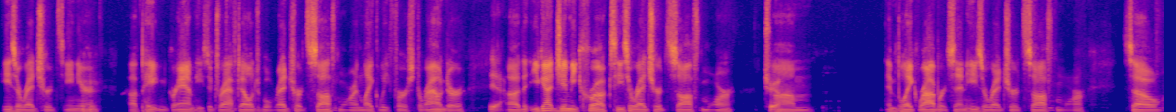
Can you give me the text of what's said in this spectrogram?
He's a redshirt senior. Mhm. Uh, Peyton Graham, he's a draft eligible redshirt sophomore and likely first rounder. Yeah, Uh, that you got Jimmy Crooks, he's a redshirt sophomore. true. Um, and Blake Robertson, he's a redshirt sophomore. So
